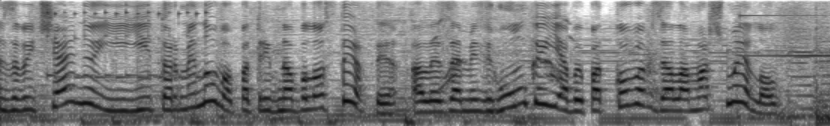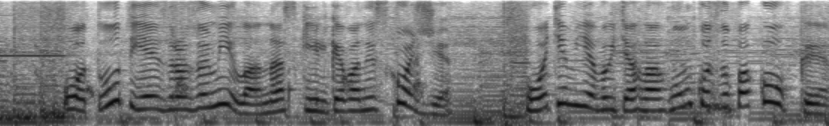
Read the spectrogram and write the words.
Звичайно, її терміново потрібно було стерти, але замість гумки я випадково взяла маршмеллоу. Отут я й зрозуміла, наскільки вони схожі. Потім я витягла гумку з упаковки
